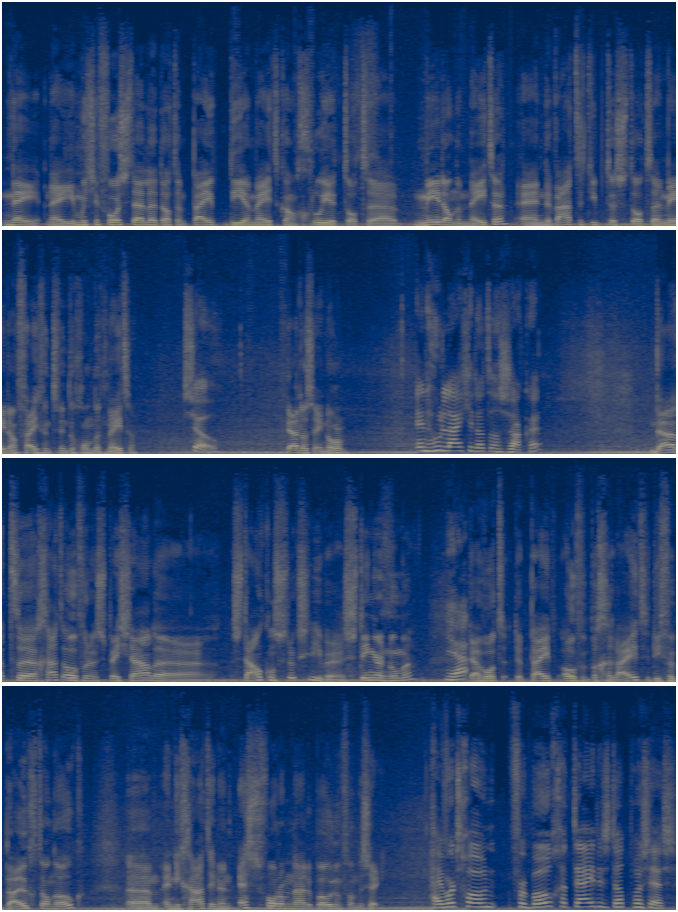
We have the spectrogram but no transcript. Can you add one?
nee, nee, je moet je voorstellen dat een pijpdiameter kan groeien tot uh, meer dan een meter. En de waterdieptes tot uh, meer dan 2500 meter. Zo. Ja, dat is enorm. En hoe laat je dat dan zakken? Dat gaat over een speciale staalconstructie die we een stinger noemen. Ja. Daar wordt de pijp over begeleid. Die verbuigt dan ook. Um, en die gaat in een S-vorm naar de bodem van de zee. Hij wordt gewoon verbogen tijdens dat proces?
